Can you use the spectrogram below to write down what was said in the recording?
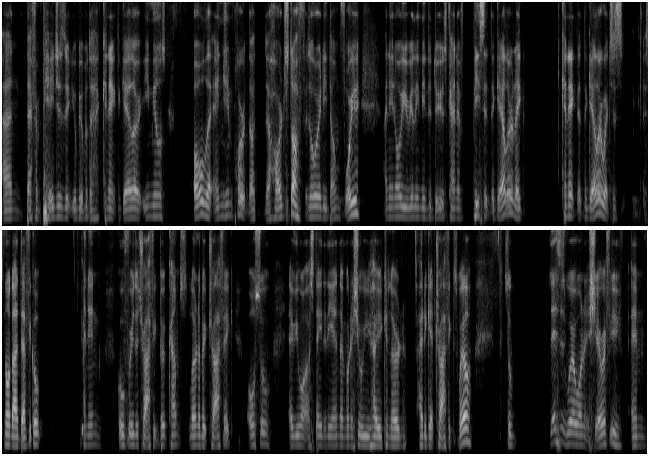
and different pages that you'll be able to connect together, emails, all the engine part, the, the hard stuff is already done for you. And then all you really need to do is kind of piece it together, like connect it together, which is it's not that difficult. And then go through the traffic boot camps, learn about traffic. Also, if you want to stay to the end, I'm going to show you how you can learn how to get traffic as well. So this is where I want to share with you. Um,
